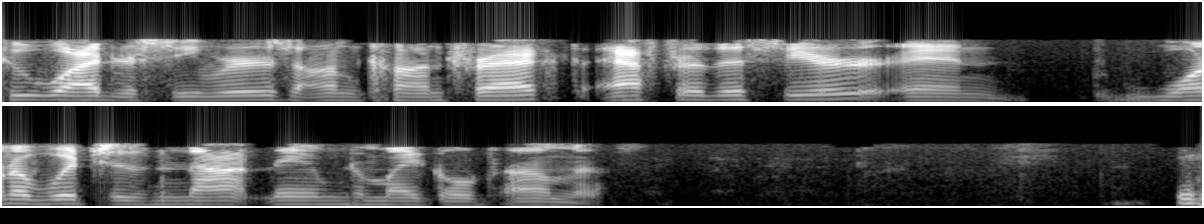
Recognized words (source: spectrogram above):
two wide receivers on contract after this year, and one of which is not named Michael Thomas. Is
